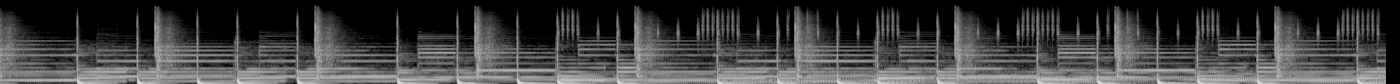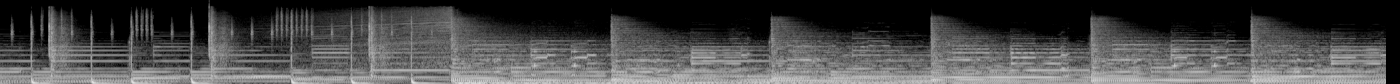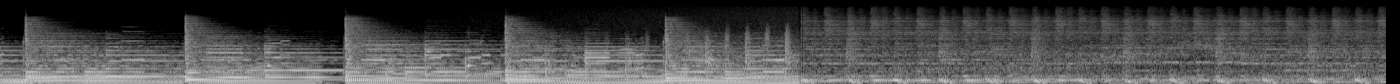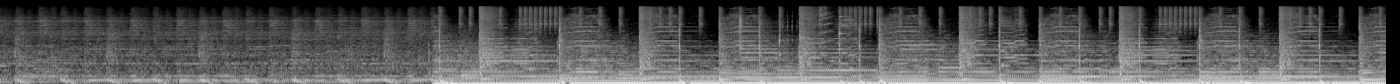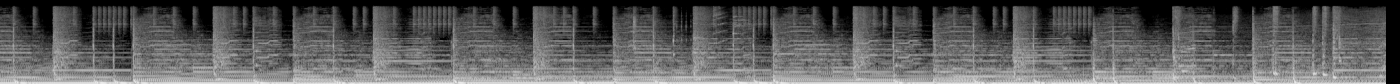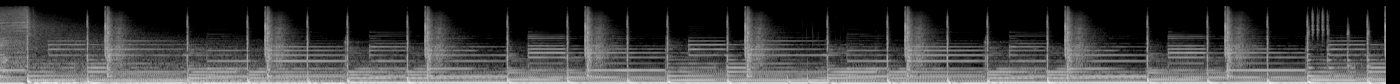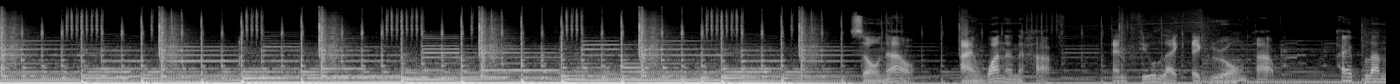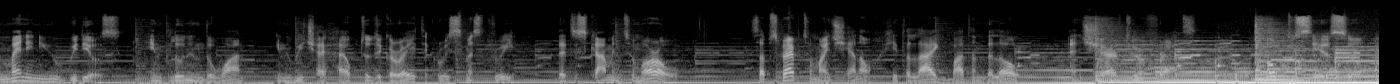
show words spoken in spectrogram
So now, I'm one and a half and feel like a grown up. I plan many new videos, including the one in which I help to decorate a Christmas tree that is coming tomorrow. Subscribe to my channel, hit the like button below and share to your friends. Hope to see you soon.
